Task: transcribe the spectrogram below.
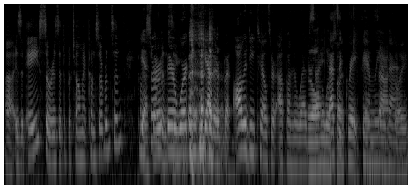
uh, is it ACE or is it the Potomac Conservancy? Yes, they're, they're working together, but all the details are up on the website. They're on the That's a great family Exactly,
